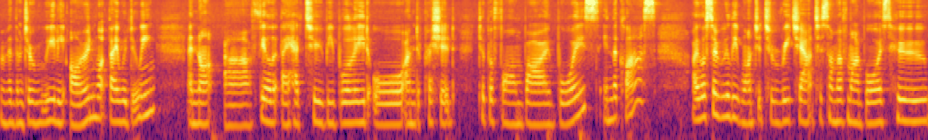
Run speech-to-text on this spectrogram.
and for them to really own what they were doing and not uh, feel that they had to be bullied or under pressured to perform by boys in the class. I also really wanted to reach out to some of my boys who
